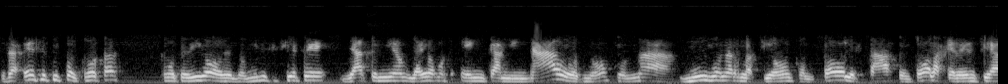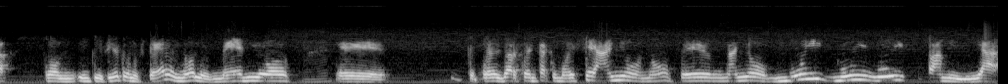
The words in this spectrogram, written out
O sea, ese tipo de cosas, como te digo, en el 2017 ya teníamos, ya íbamos encaminados, ¿no? Con una muy buena relación con todo el staff, con toda la gerencia, con inclusive con ustedes, ¿no? Los medios, eh, te puedes dar cuenta como ese año, ¿no? Fue un año muy, muy, muy familiar,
